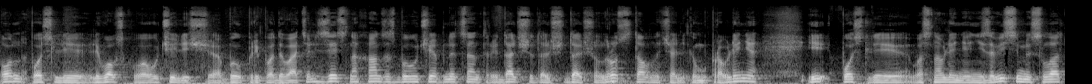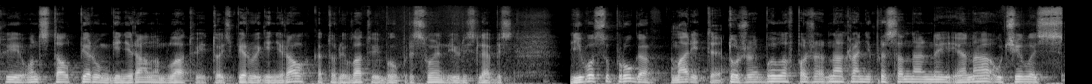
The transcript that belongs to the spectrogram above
Он после Львовского училища был преподаватель здесь, на Ханзас был учебный центр, и дальше, дальше, дальше он рос, стал начальником управления, и после восстановления независимости Латвии он стал первым генералом Латвии, то есть первый генерал, который в Латвии был присвоен Юрис Лябис. Его супруга Марита тоже была в пожарной охране профессиональной, и она училась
